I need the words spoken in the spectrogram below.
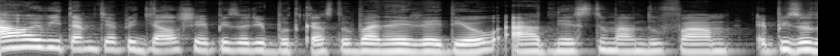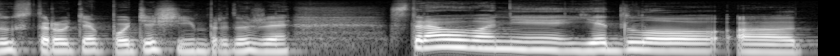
Ahoj, vítam ťa pri ďalšej epizóde podcastu Binary Radio a dnes tu mám, dúfam, epizódu, s ktorou ťa poteším, pretože stravovanie, jedlo,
